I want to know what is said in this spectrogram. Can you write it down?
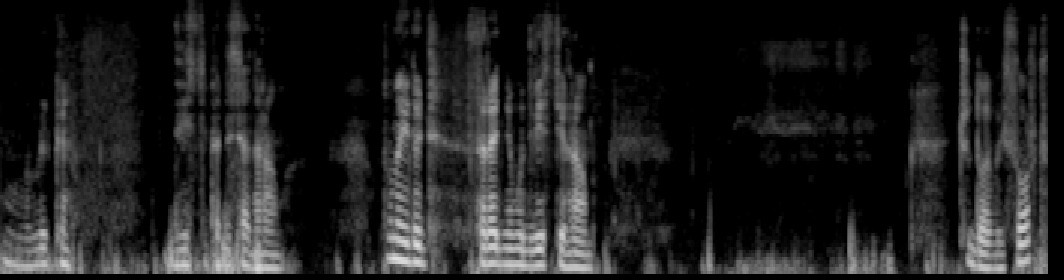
Велике 250 грам. От вони йдуть в середньому 200 грам. Чудовий сорт.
